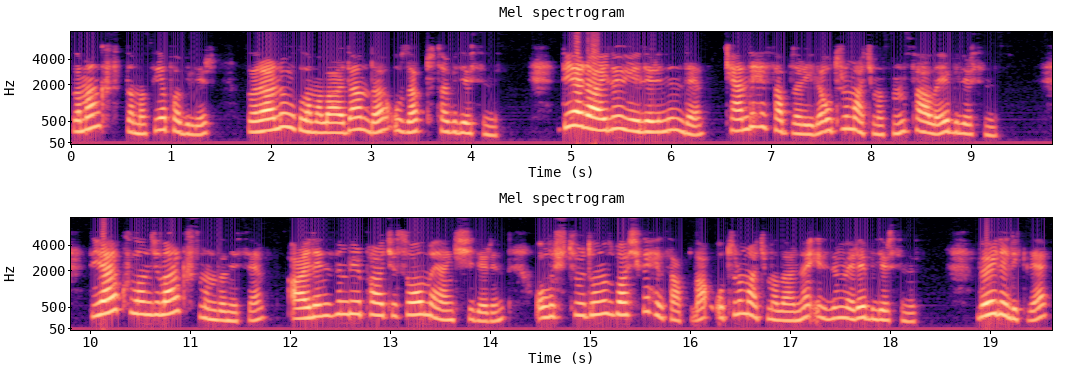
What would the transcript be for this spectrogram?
zaman kısıtlaması yapabilir, zararlı uygulamalardan da uzak tutabilirsiniz. Diğer aile üyelerinin de kendi hesaplarıyla oturum açmasını sağlayabilirsiniz. Diğer kullanıcılar kısmından ise ailenizin bir parçası olmayan kişilerin oluşturduğunuz başka hesapla oturum açmalarına izin verebilirsiniz. Böylelikle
